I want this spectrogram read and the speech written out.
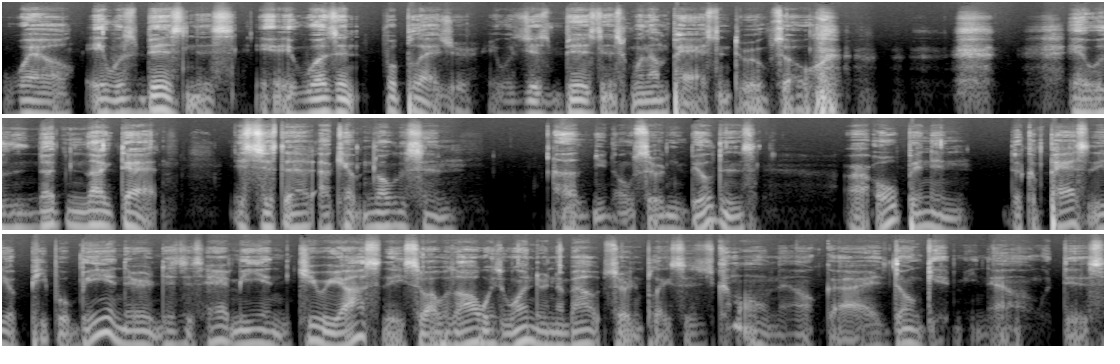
Well, it was business. It wasn't for pleasure. It was just business when I'm passing through. So it was nothing like that. It's just that I kept noticing, uh, you know, certain buildings are open and the capacity of people being there just had me in curiosity. So I was always wondering about certain places. Come on now, guys, don't get me now with this.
